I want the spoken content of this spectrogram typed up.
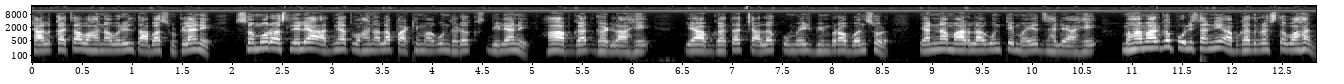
चालकाचा वाहनावरील ताबा सुटल्याने समोर असलेल्या अज्ञात वाहनाला पाठीमागून धडक दिल्याने हा अपघात घडला आहे. या अपघातात चालक उमेश भीमराव बनसोड यांना मार लागून ते मयत झाले आहे. महामार्ग पोलिसांनी अपघातग्रस्त वाहन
